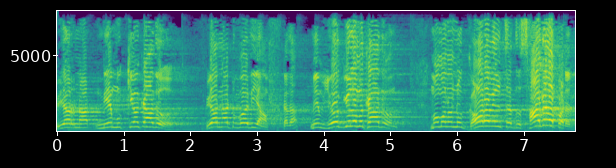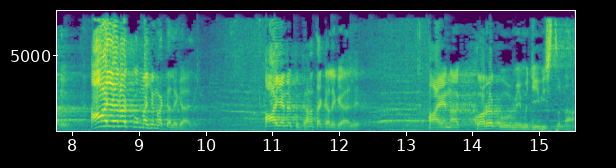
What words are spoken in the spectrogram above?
వీఆర్ నాట్ మేము ముఖ్యం కాదు. వీఆర్ నాట్ వర్ది ఆఫ్ కదా? మేము యోగ్యులము కాదు. మమ్మల్ని గౌరవించద్దు సాగలపడద్దు ఆయనకు మహిమ కలగాలి. ఆయనకు ఘనత కలగాలి. ఆయన కొరకు మేము జీవిస్తున్నాం.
